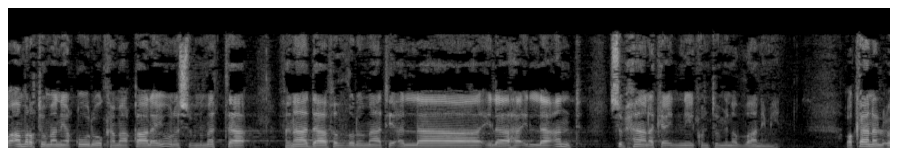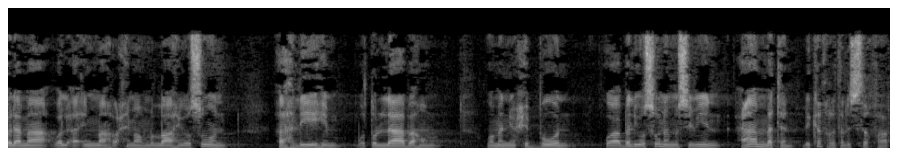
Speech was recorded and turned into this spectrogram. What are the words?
وأمرتهم أن يقولوا كما قال يونس بن متى فنادى في الظلمات أن لا إله إلا أنت سبحانك إني كنت من الظالمين. وكان العلماء والأئمة رحمهم الله يوصون أهليهم وطلابهم ومن يحبون وبل يوصون المسلمين عامة بكثرة الاستغفار.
